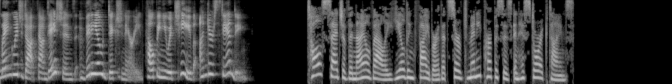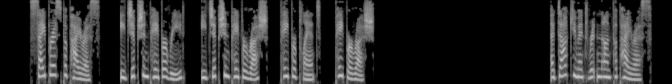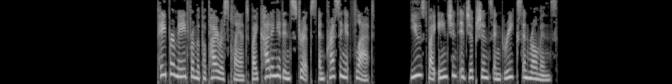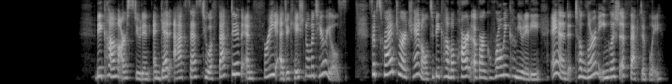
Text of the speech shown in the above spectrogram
Language.Foundation's Video Dictionary, helping you achieve understanding. Tall sedge of the Nile Valley yielding fiber that served many purposes in historic times. Cyperus papyrus, Egyptian paper reed, Egyptian paper rush, paper plant, paper rush. A document written on papyrus. Paper made from the papyrus plant by cutting it in strips and pressing it flat. Used by ancient Egyptians and Greeks and Romans. Become our student and get access to effective and free educational materials. Subscribe to our channel to become a part of our growing community and to learn English effectively.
